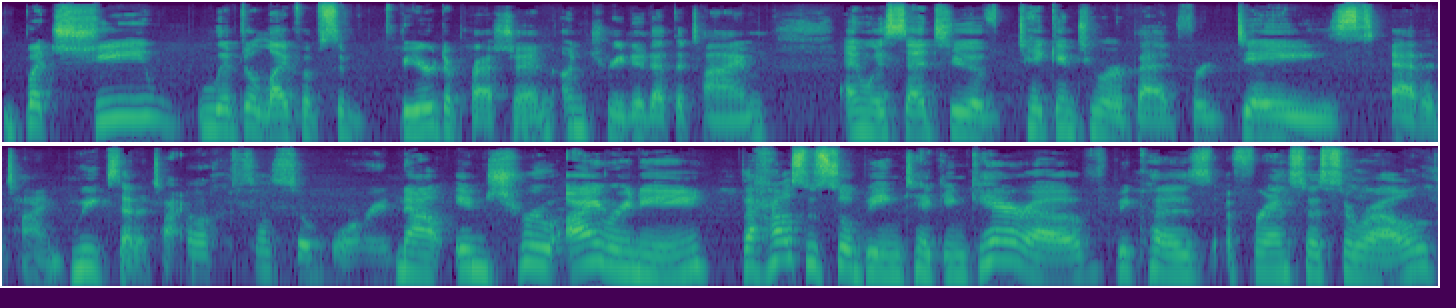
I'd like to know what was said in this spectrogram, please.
But she lived a life of severe depression, untreated at the time, and was said to have taken to her bed for days at a time, weeks at a time. Ugh, it sounds so boring. Now, in true irony, the house was still being taken care of because Francis Sorrel,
